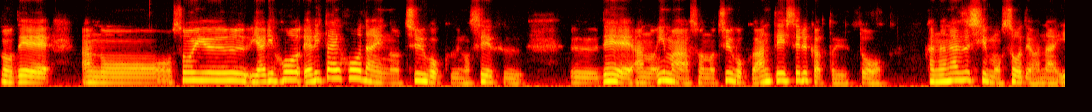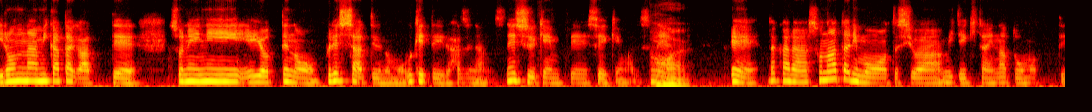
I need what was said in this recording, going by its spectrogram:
ので、あのそういうやりほやりたい放題の中国の政府うで、あの今、その中国安定してるかというと、必ずしもそうではない、いろんな見方があって、それによってのプレッシャーっていうのも受けているはずなんですね、習近平政権はですね。えはい。ええ、だからそのあたりも私は見ていきたいなと思って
